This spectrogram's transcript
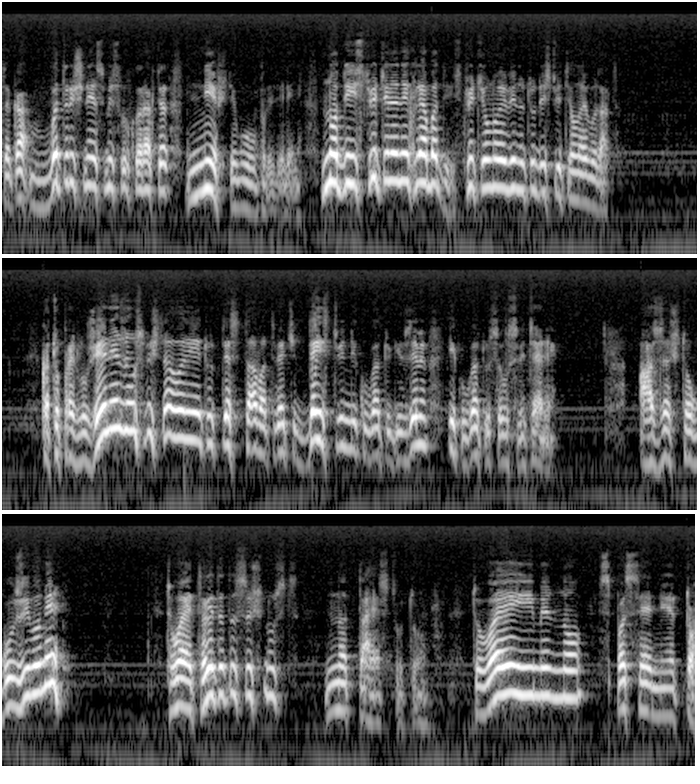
така вътрешния смислов характер ние ще го определим. Но действителен е хляба, действително е виното, действително е водата. като предложение за освещаването, те стават вече действени, когато ги вземем и когато са осветени. А защо го взимаме? Това е третата същност на таинството. Това е именно спасението.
